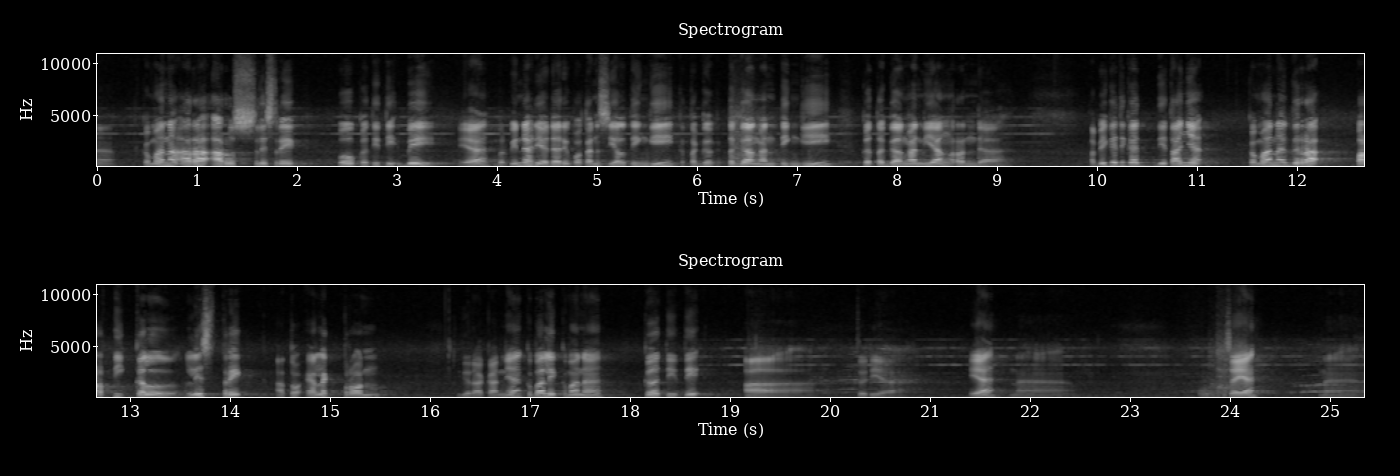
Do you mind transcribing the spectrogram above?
Nah, ke mana arah arus listrik? Oh, ke titik B, ya. Berpindah dia dari potensial tinggi ke tegangan tinggi ke tegangan yang rendah. Tapi ketika ditanya ke mana gerak partikel listrik atau elektron Gerakannya kebalik ke mana? Ke titik A. Itu dia. Ya, nah. Bisa ya? Nah.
